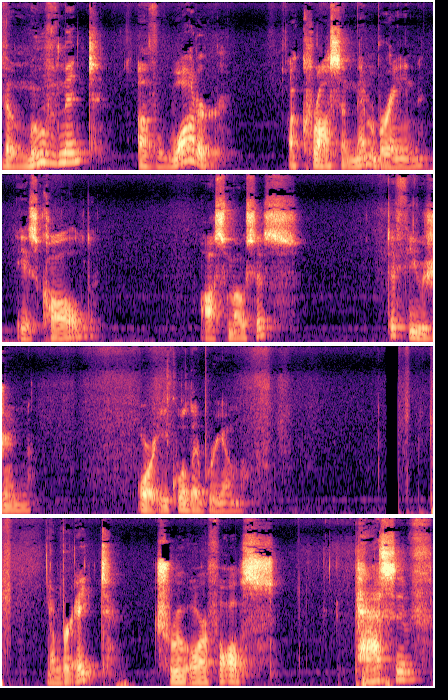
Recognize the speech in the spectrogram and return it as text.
the movement of water across a membrane is called osmosis, diffusion, or equilibrium. Number eight, true or false. Passive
